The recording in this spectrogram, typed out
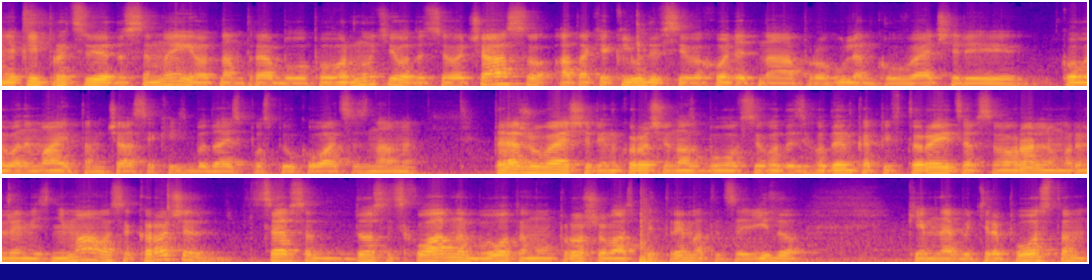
який працює до 7, і от нам треба було повернути його до цього часу. А так як люди всі виходять на прогулянку ввечері, коли вони мають там час якийсь бодай поспілкуватися з нами. Теж увечері. Ну, коротше, у нас було всього десь годинка-півтори, і це все в авральному режимі знімалося. Коротше, це все досить складно було, тому прошу вас підтримати це відео яким-небудь репостом.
